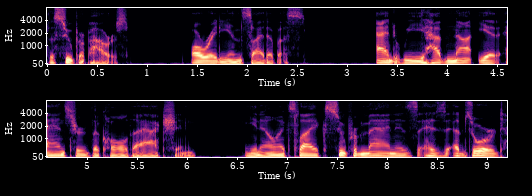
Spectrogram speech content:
the superpowers already inside of us, and we have not yet answered the call to action. You know, it's like Superman is has absorbed,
